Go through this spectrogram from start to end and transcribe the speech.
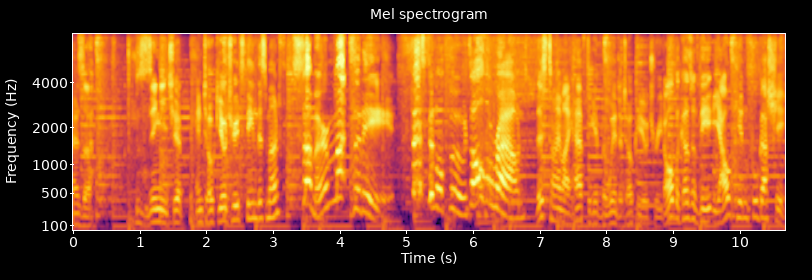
As a Zingy Chip. And Tokyo Treats theme this month? Summer Matsuri! Festival foods all around! This time I have to give the win to Tokyo Treat, all because of the Yaokin Fugashi.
